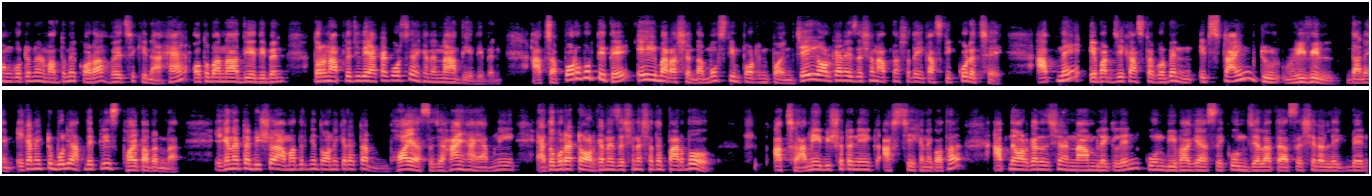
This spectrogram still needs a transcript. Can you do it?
সংগঠনের মাধ্যমে করা হয়েছে কিনা? হ্যাঁ অথবা না দিয়ে দিবেন। ধরেন আপনি যদি একা করছেন, এখানে না দিয়ে দিবেন। আচ্ছা পরবর্তীতে এইবার আসেন দা মোস্ট ইম্পর্টেন্ট পয়েন্ট যেই অর্গানাইজেশন আপনার সাথে এই কাজটি করেছে, আপনি এবার যে কাজটা করবেন it's time to reveal the name এখানে একটু বলি, আপনি প্লিজ ভয় পাবেন না। এখানে একটা বিষয়, আমাদের কিন্তু অনেকের একটা ভয় আছে যে হাই হাই আপনি এত বড় একটা অর্গানাইজেশনের সাথে পারব? আচ্ছা আমি এই বিষয়টা নিয়ে আসছি এখানে কথা। আপনি অর্গানাইজেশনের নাম লিখলেন, কোন বিভাগে আছে, কোন জেলাতে আছে সেটা লিখবেন।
